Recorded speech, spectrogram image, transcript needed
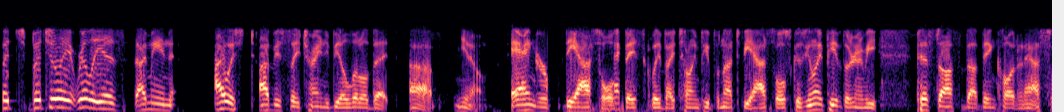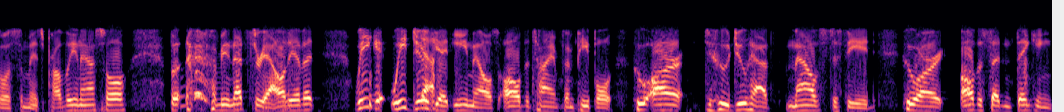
But but Julie, it really is. I mean, I was obviously trying to be a little bit, uh, you know, anger the assholes basically by telling people not to be assholes because the only people that are going to be pissed off about being called an asshole is somebody that's probably an asshole. But I mean that's the reality of it. We get we do yeah. get emails all the time from people who are who do have mouths to feed who are all of a sudden thinking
